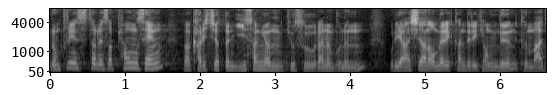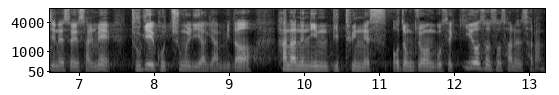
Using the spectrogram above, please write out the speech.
여러분 프린스턴에서 평생 어, 가르치셨던 이상현 교수라는 분은 우리 Asian American들이 겪는 그 margin에서의 삶에 두 개의 고충을 이야기합니다. 하나는 인 비트윈네스 어정쩡한 곳에 끼어서서 사는 사람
